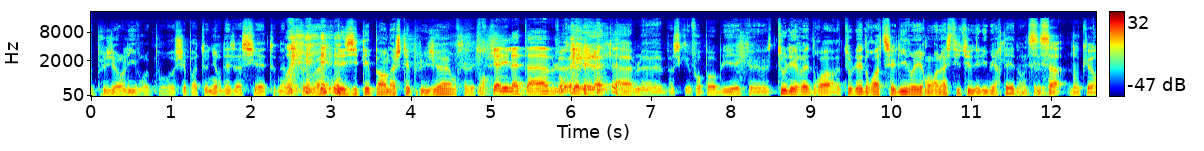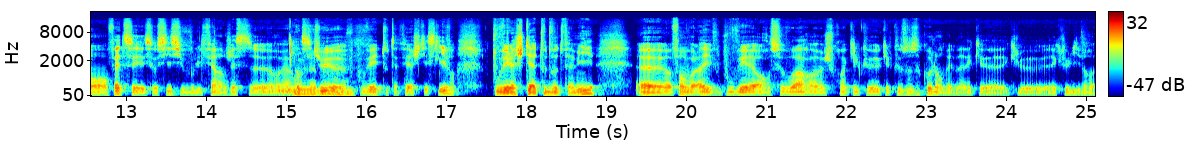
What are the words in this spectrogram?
plusieurs livres pour, je sais pas, tenir des assiettes n'hésitez pas à en acheter plusieurs, vous savez. Pour caler la table. Pour caler la table, euh, parce qu'il faut pas oublier que tous les droits, tous les droits de ces livres iront à l'Institut des libertés. C'est euh, ça. Donc en fait, c'est aussi si vous voulez faire un geste à l'Institut, vous pouvez tout à fait acheter ce livre. Vous pouvez l'acheter à toute votre famille. Euh, enfin voilà, et vous pouvez en recevoir, euh, je crois, quelques, quelques autocollants même avec, euh, avec, le, avec le livre.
